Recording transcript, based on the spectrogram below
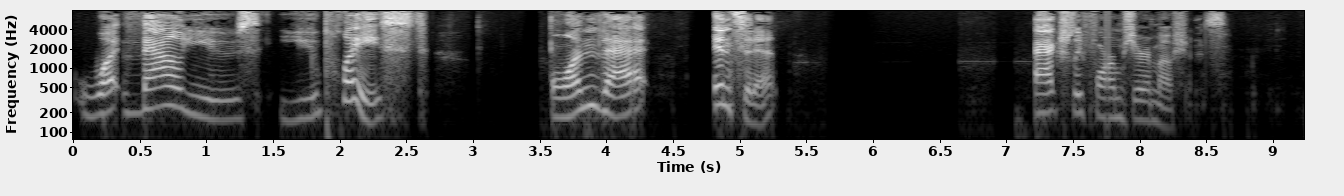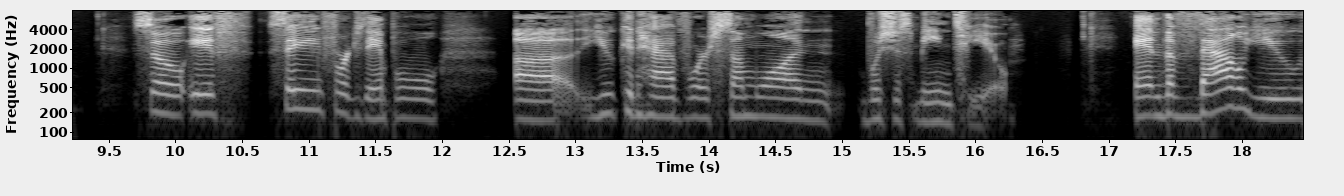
what values you placed on that incident, actually forms your emotions. So if, say, for example, uh, you can have where someone was just mean to you. And the value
